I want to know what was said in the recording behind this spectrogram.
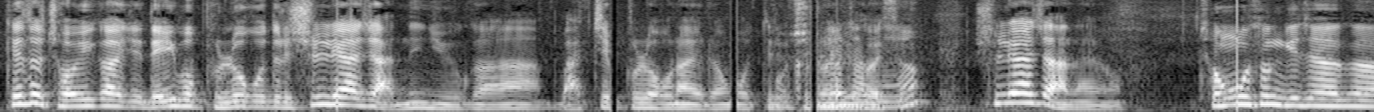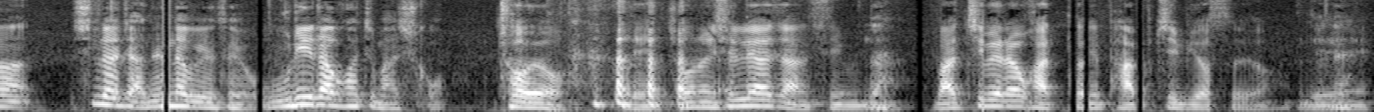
그래서 저희가 이제 네이버 블로그들을 신뢰하지 않는 이유가 맛집 블로그나 이런 것들이 어, 그런 이유가 있어요. 신뢰하지 않아요. 정호성 기자가 신뢰하지 않는다고 해서요. 우리라고 하지 마시고. 저요. 네, 저는 신뢰하지 않습니다. 네. 맛집이라고 갔더니 밥집이었어요. 네. 네.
